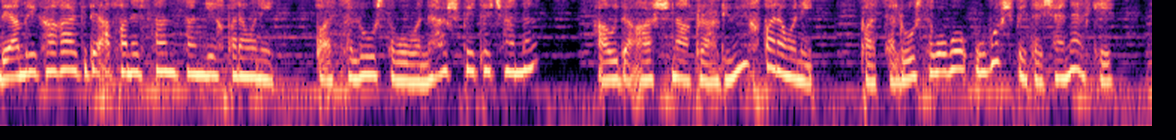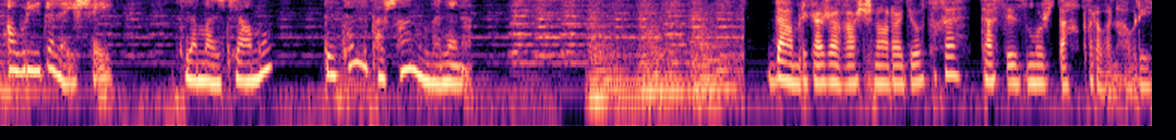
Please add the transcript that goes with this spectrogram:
د امریکا غږ د افغانستان څنګه خبرونه په 309 پټ چنل او د آشنا رادیوي خبرونه په 308 پټ چنل کې اوریدلای شئ لملتیا مو د تل په شان مننه د امریکا جغ آشنا رادیو څخه تاسو زموږ د خبرونه اوري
